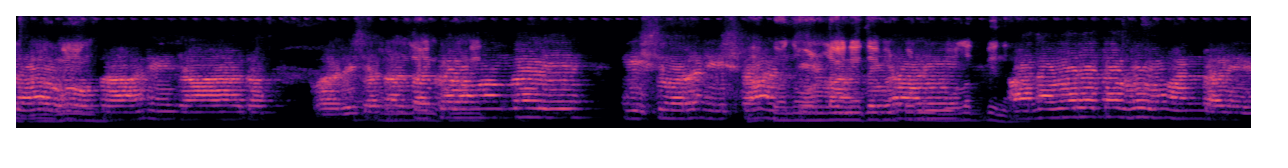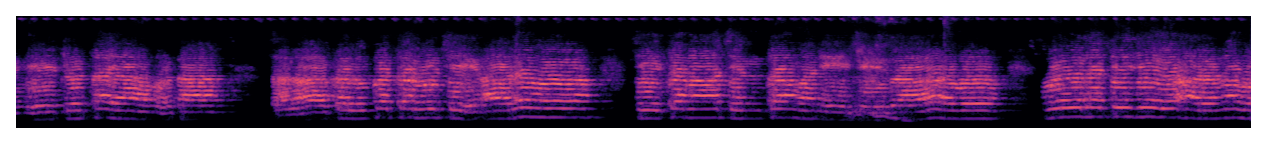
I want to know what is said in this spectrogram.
लावो प्राणी जात वर्षत सकळ मंगळे ईश्वर आपण अनवरत भूमंडळे भेटू तया होता चला कल्पतरुचे आरव चेतना चिंतामणीचे गाव बोलते जे अर्णव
